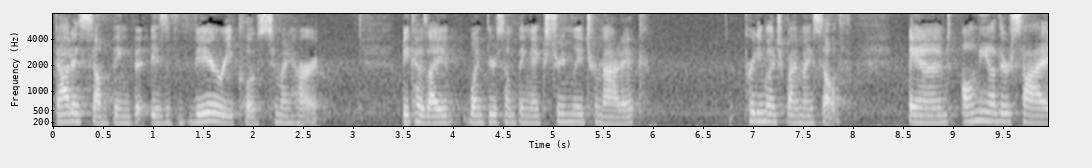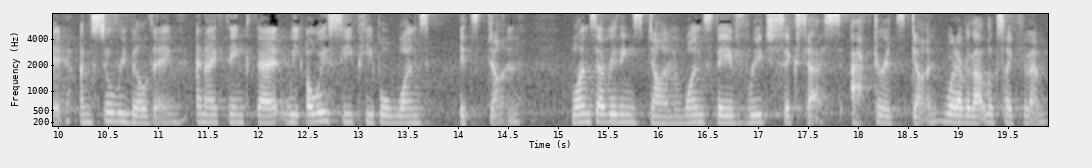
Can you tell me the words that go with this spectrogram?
that is something that is very close to my heart because I went through something extremely traumatic pretty much by myself. And on the other side, I'm still rebuilding. And I think that we always see people once it's done, once everything's done, once they've reached success after it's done, whatever that looks like for them.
